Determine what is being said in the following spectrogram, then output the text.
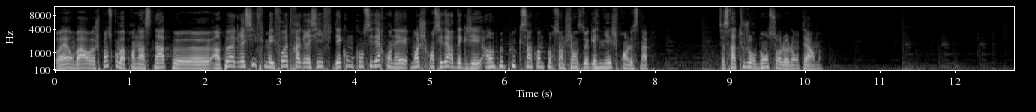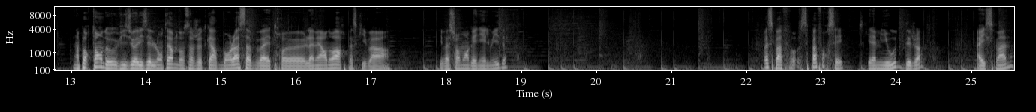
Ouais, je pense qu'on va prendre un snap euh, un peu agressif, mais il faut être agressif. Dès qu'on considère qu'on est... Moi, je considère dès que j'ai un peu plus que 50% de chance de gagner, je prends le snap. Ce sera toujours bon sur le long terme. Important de visualiser le long terme dans un jeu de cartes. Bon là ça va être euh, la mer noire parce qu'il va, il va sûrement gagner le mid. C'est pas, pas forcé. Parce qu'il a mis Wood déjà. Iceman.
